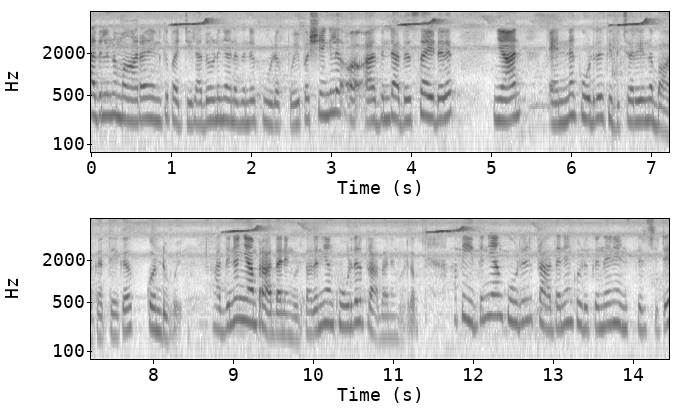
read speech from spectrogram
അതിൽ നിന്ന് മാറാൻ എനിക്ക് പറ്റിയില്ല. അതുകൊണ്ട് ഞാൻ അതിന്റെ കൂടെ പോയി. പക്ഷേ പക്ഷേങ്കിൽ അതിന്റെ അതർ സൈഡിൽ ഞാൻ എന്നെ കൂടുതൽ തിരിച്ചറിയുന്ന ഭാഗത്തേക്ക് കൊണ്ടുപോയി. അതിനും ഞാൻ പ്രാധാന്യം കൊടുത്തു. അതിന് ഞാൻ കൂടുതൽ പ്രാധാന്യം കൊടുത്തു. അപ്പോൾ ഇതിന് ഞാൻ കൂടുതൽ പ്രാധാന്യം കൊടുക്കുന്നതിനനുസരിച്ചിട്ട്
